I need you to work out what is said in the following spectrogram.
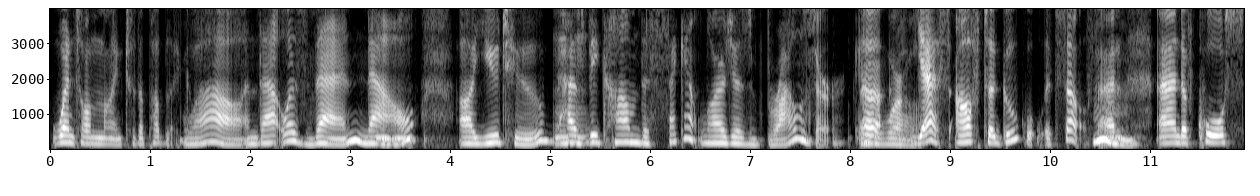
went online to the public. Wow. And that was then. Now, mm-hmm. uh, YouTube mm-hmm. has become the second largest browser in uh, the world. Yes, after Google itself. Mm. And, and of course,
